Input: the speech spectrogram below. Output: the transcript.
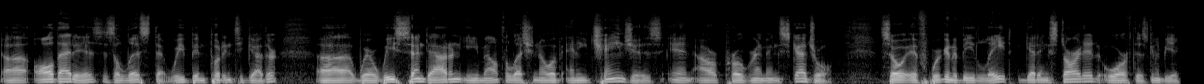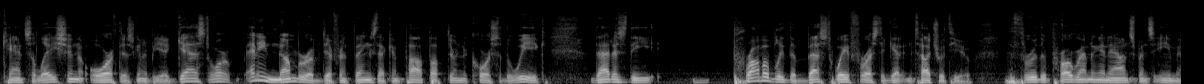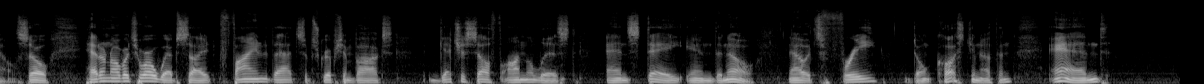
Uh, all that is is a list that we've been putting together uh, where we send out an email to let you know of any changes in our programming schedule. So if we're going to be late getting started, or if there's going to be a cancellation, or if there's going to be a guest, or any number of different things that can pop up during the course of the week, that is the probably the best way for us to get in touch with you through the programming announcements email. So head on over to our website, find that subscription box, get yourself on the list, and stay in the know. Now, it's free, don't cost you nothing, and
